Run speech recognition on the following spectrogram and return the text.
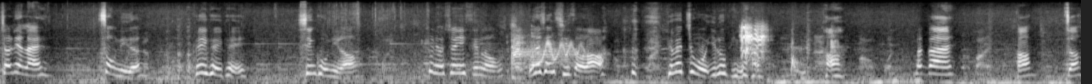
教练来送你的，可以可以可以，辛苦你了，祝你们生意兴隆。我就先骑走了，可不可以祝我一路平安？好，拜拜。好，走。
